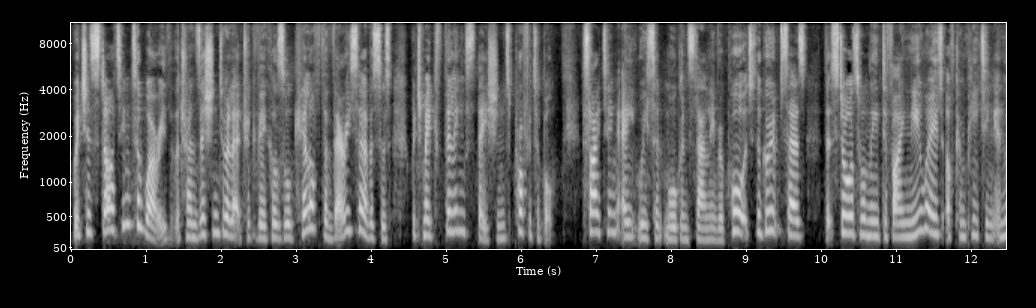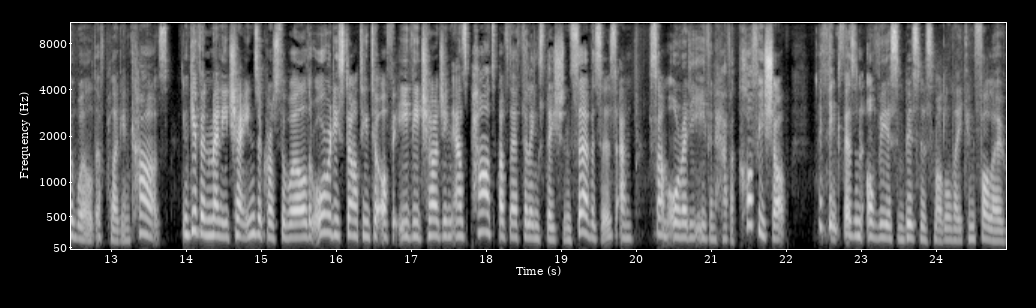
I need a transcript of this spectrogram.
which is starting to worry that the transition to electric vehicles will kill off the very services which make filling stations profitable. Citing a recent Morgan Stanley report, the group says that stores will need to find new ways of competing in the world of plug in cars. And given many chains across the world are already starting to offer EV charging as part of their filling station services, and some already even have a coffee shop, I think there's an obvious business model they can follow.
